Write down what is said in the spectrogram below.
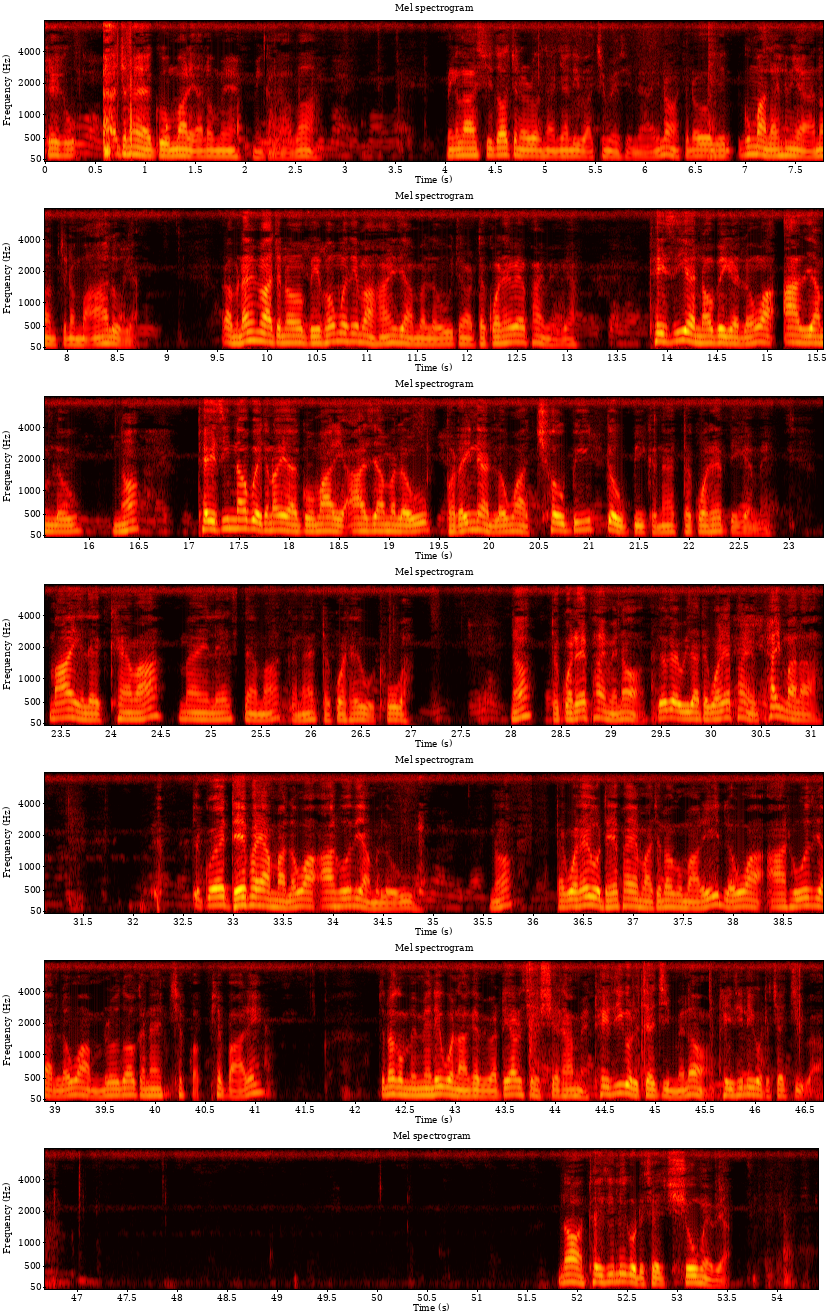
ကဲကိုကျွန်တော်ရဲ့အကိုမတွေအားလုံးပဲမင်္ဂလာပါမင်္ဂလာရှိသောကျွန်တော်တို့ညာချမ်းလေးပါချစ်မိတ်ဆွေများရေနော်ကျွန်တော်တို့အခုမှ live လွှင့်ရတာနော်ကျွန်တော်မအားလို့ဗျအဲ့တော့မနေ့ကကျွန်တော်ဘေဖုံးမသိမှဟိုင်းစရာမလိုဘူးကျွန်တော်တကွက်သေးပဲဖိုက်မယ်ဗျထိတ်စီးရနောက်ဘေကလုံးဝအားစရာမလိုဘူးနော်ထိတ်စီးနောက်ဘေကျွန်တော်ရဲ့အကိုမတွေအားစရာမလိုဘူးဗရိတ်နဲ့လုံးဝချုပ်ပြီးတုပ်ပြီးခဏတကွက်သေးပေးခဲ့မယ်မှားရင်လည်းခံပါမှန်ရင်လည်းစံပါခဏတကွက်သေးကိုထိုးပါ နော်တကွက်တည်းဖိုက်မယ်နော်ပြောခဲ့ပြီးသားတကွက်တည်းဖိုက်ရင်ဖိုက်မှာလားတကွက်ဒဲဖိုက်ရမှာလုံးဝအားထိုးစရာမလိုဘူးနော်တကွက်တည်းကိုဒဲဖိုက်ရမှာကျွန်တော်ကမာရီလုံးဝအားထိုးစရာလုံးဝမလိုတော့ကနန်းဖြစ်ပါဖြစ်ပါတယ်ကျွန်တော်ကမြန်မြန်လေးဝင်လာခဲ့ပြီပါတရားတစ်ချက် share ထားမယ်ထိပ်စည်းကိုတစ်ချက်ကြည့်မယ်နော်ထိပ်စည်းလေးကိုတစ်ချက်ကြည့်ပါနော်ထိပ်စည်းလေးကိုတစ်ချက် show မယ်ဗျအ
